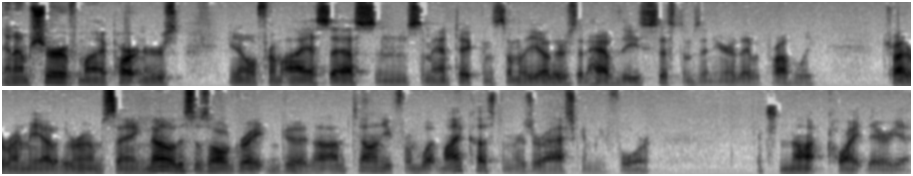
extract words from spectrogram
And I'm sure if my partners, you know, from ISS and Symantec and some of the others that have these systems in here, they would probably try to run me out of the room saying, no, this is all great and good. I'm telling you from what my customers are asking me for, it's not quite there yet.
